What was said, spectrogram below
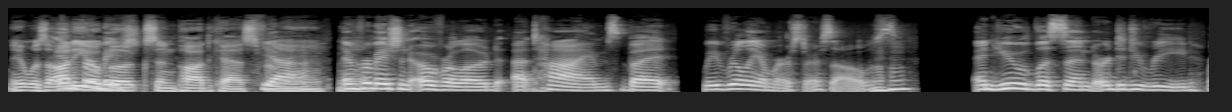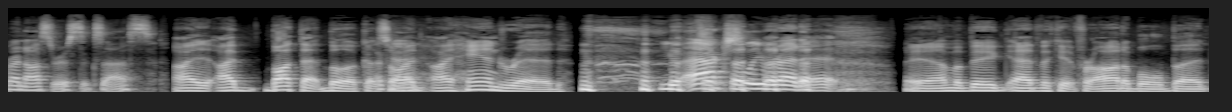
it was audiobooks and podcasts for yeah, me. Yeah. information overload at times, but we really immersed ourselves. Mhm. And you listened, or did you read Rhinoceros Success? I, I bought that book, so I, I hand read. You actually read it. Yeah, I'm a big advocate for Audible, but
